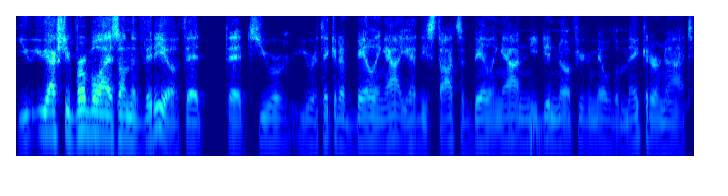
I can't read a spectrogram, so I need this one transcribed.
you you actually verbalized on the video that that you were you were thinking of bailing out. You had these thoughts of bailing out, and you didn't know if you're gonna be able to make it or not.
